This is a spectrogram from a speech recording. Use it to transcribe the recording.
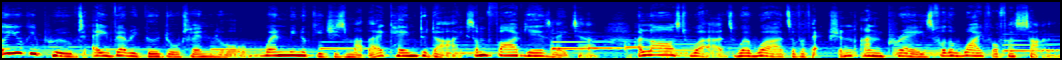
Oyuki proved a very good daughter in law when Minokichi's mother came to die some five years later. Her last words were words of affection and praise for the wife of her son.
